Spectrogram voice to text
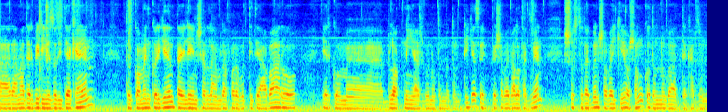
আর আমাদের ভিডিও যদি দেখেন, তো কমেন্ট করিয়েন, তাইলে ইনশাল্লাহ আমরা পরবর্তীতে আবারও এরকম ব্লগ নিয়ে আসব নতুন নতুন, ঠিক আছে? তো সবাই ভালো থাকবেন, সুস্থ থাকবেন। সবাইকে অসংখ্য ধন্যবাদ দেখার জন্য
